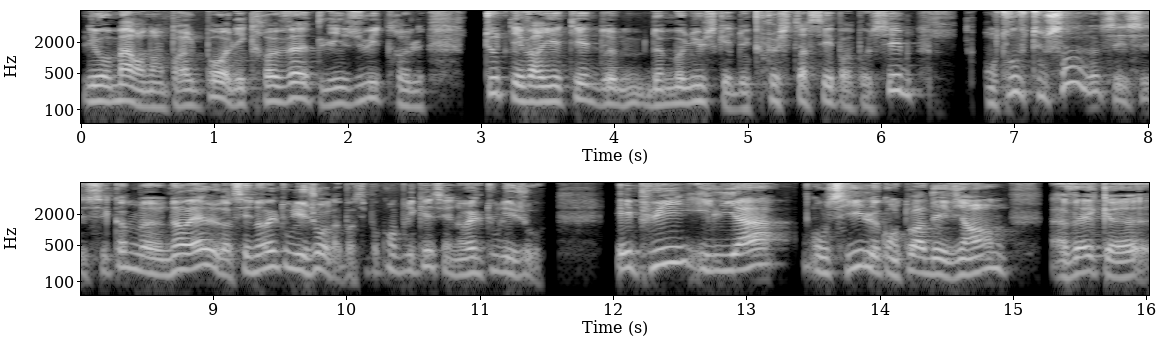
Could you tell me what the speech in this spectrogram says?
Les homards, on n'en parle pas. Les crevettes, les huîtres, toutes les variétés de, de, mollusques et de crustacés pas possibles. On trouve tout ça. C'est comme euh, Noël. C'est Noël tous les jours. Là, c'est pas compliqué. C'est Noël tous les jours. Et puis, il y a aussi le comptoir des viandes, avec euh,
